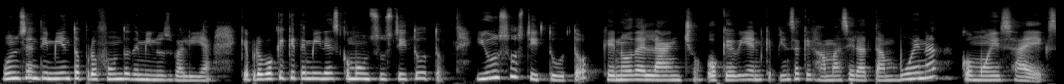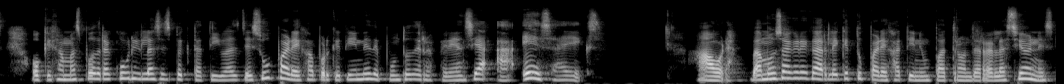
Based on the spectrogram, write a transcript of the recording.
un sentimiento profundo de minusvalía que provoque que te mires como un sustituto. Y un sustituto que no da el ancho o que bien, que piensa que jamás será tan buena como esa ex o que jamás podrá cubrir las expectativas de su pareja porque tiene de punto de referencia a esa ex. Ahora, vamos a agregarle que tu pareja tiene un patrón de relaciones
